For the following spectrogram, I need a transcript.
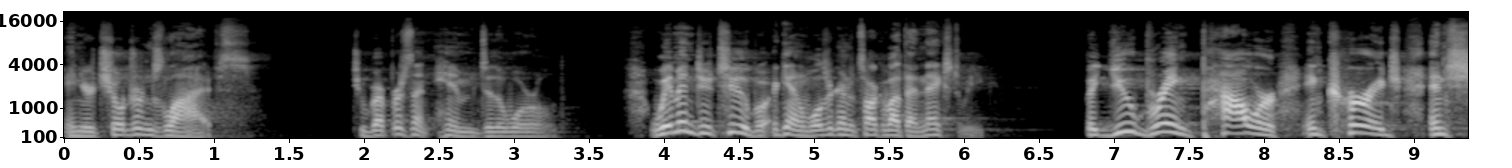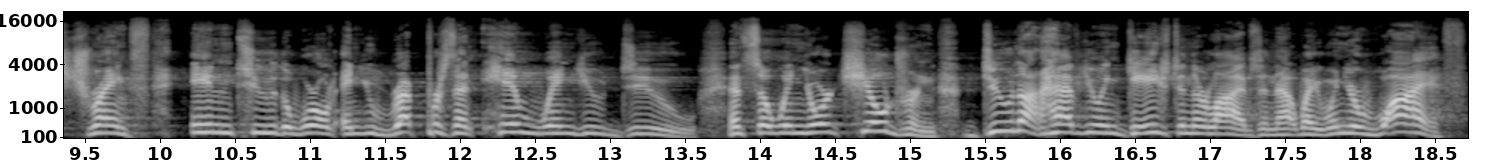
in your children's lives to represent Him to the world. Women do too, but again, we're going to talk about that next week but you bring power and courage and strength into the world, and you represent Him when you do. And so, when your children do not have you engaged in their lives in that way, when your wife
